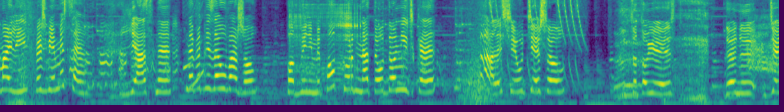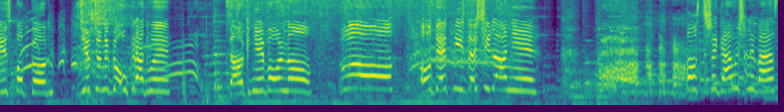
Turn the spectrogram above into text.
Miley, weźmiemy se. Jasne, nawet nie zauważą. Podmienimy popcorn na tą doniczkę. Ale się ucieszą. Co to jest? Denny, gdzie jest popcorn? Dziewczyny go ukradły. Tak nie wolno. Odetnij zasilanie. Ostrzegałyśmy was.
